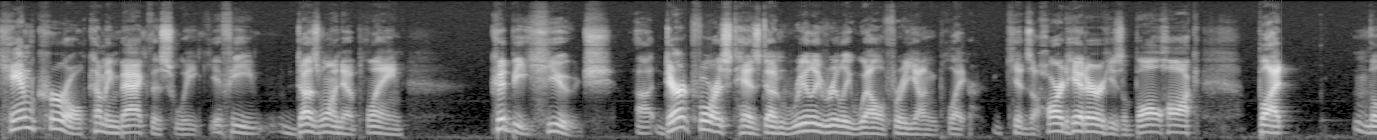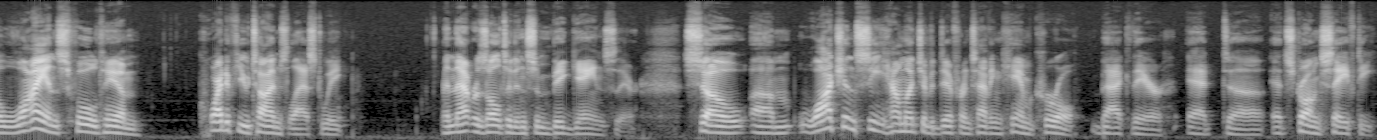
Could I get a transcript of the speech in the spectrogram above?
Cam Curl coming back this week, if he does wind up playing, could be huge. Uh, Darrick Forrest has done really, really well for a young player. Kid's a hard hitter, he's a ball hawk, but the Lions fooled him quite a few times last week, and that resulted in some big gains there. So um, watch and see how much of a difference having Cam Curl back there at uh, at strong safety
